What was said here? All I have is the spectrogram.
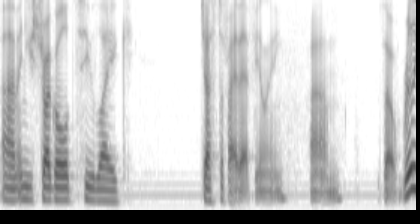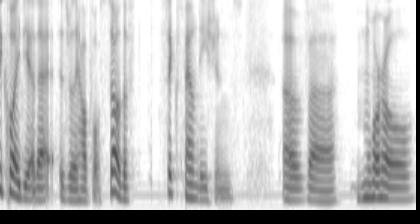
um, and you struggle to like justify that feeling. Um, so really cool idea that is really helpful. So the f- six foundations of uh, moral.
